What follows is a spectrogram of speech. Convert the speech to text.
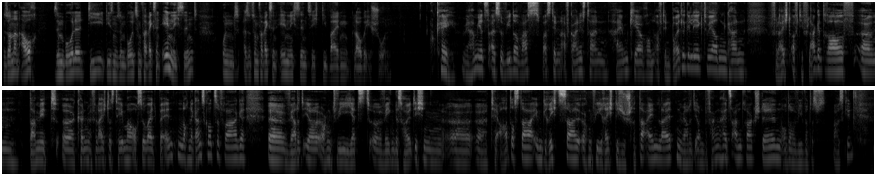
sondern auch Symbole, die diesem Symbol zum Verwechseln ähnlich sind. Und also zum Verwechseln ähnlich sind sich die beiden, glaube ich, schon. Okay, wir haben jetzt also wieder was, was den Afghanistan-Heimkehrern auf den Beutel gelegt werden kann, vielleicht auf die Flagge drauf. Ähm, damit äh, können wir vielleicht das Thema auch soweit beenden. Noch eine ganz kurze Frage. Äh, werdet ihr irgendwie jetzt äh, wegen des heutigen äh, äh, Theaters da im Gerichtssaal irgendwie rechtliche Schritte einleiten? Werdet ihr einen Befangenheitsantrag stellen oder wie wird das ausgehen?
